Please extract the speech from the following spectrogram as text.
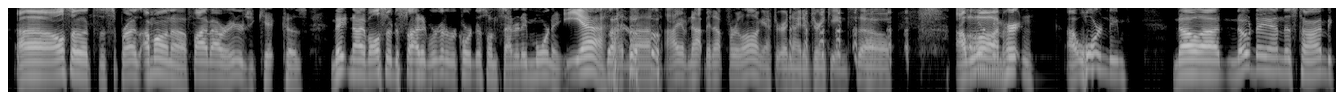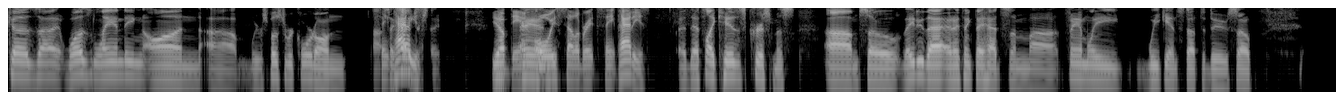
Uh, also, it's a surprise. I'm on a five hour energy kick because Nate and I have also decided we're going to record this on Saturday morning. yeah, and, uh, I have not been up for long after a night of drinking, so I warned oh, him. I'm hurting. I warned him. No, uh, no Dan this time because uh, it was landing on. Uh, we were supposed to record on uh, St. Patty's. Day. and Yep, Dan and, always celebrates St. Patty's. uh, that's like his Christmas. Um, so they do that, and I think they had some uh, family weekend stuff to do. So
